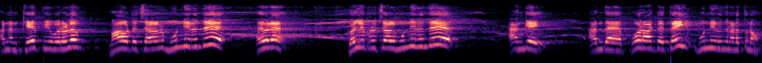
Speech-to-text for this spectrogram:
அண்ணன் கே பி அவர்களும் மாவட்ட செயலாளரும் முன்னிருந்து அதேபோல கொல்லி பிரச்சாரம் முன்னிருந்து அங்கே அந்த போராட்டத்தை முன்னிருந்து நடத்தினோம்.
